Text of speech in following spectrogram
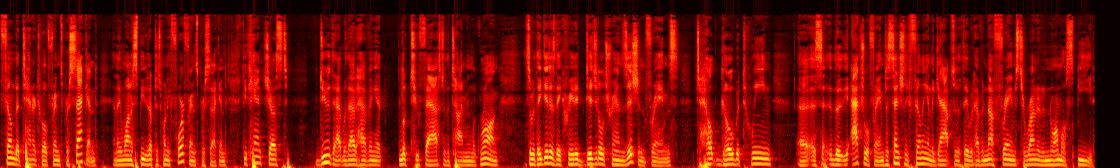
filmed at 10 or 12 frames per second and they want to speed it up to 24 frames per second you can't just do that without having it look too fast or the timing look wrong so what they did is they created digital transition frames to help go between uh, the, the actual frames, essentially filling in the gap so that they would have enough frames to run at a normal speed.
